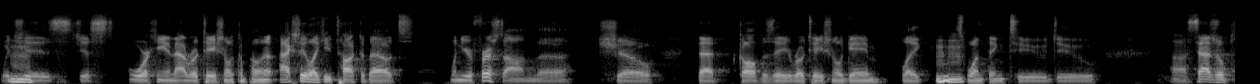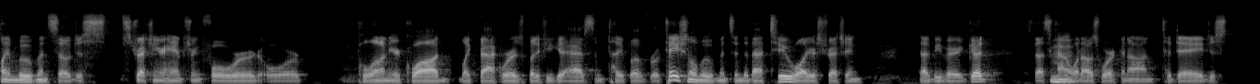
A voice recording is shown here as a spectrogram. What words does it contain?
which Mhm. is just working in that rotational component. Actually, like you talked about when you were first on the show, that golf is a rotational game. Like Mhm. it's one thing to do uh, sagittal plane movement, so just stretching your hamstring forward or pulling on your quad like backwards. But if you could add some type of rotational movements into that too while you're stretching, that'd be very good. So that's kind Mhm. of what I was working on today, just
